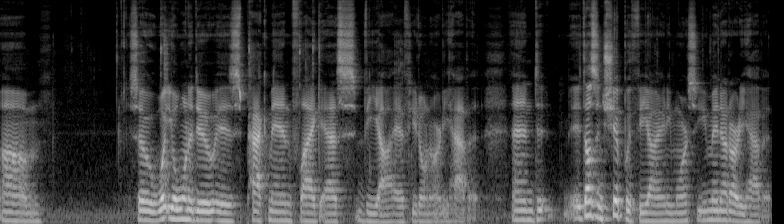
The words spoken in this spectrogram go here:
Um, so what you'll want to do is pacman flag s vi if you don't already have it. And it doesn't ship with vi anymore, so you may not already have it.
